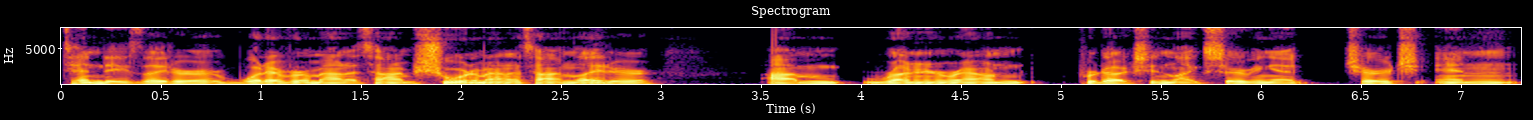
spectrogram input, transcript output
10 days later, or whatever amount of time, short amount of time later, I'm running around production, like serving at church, and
